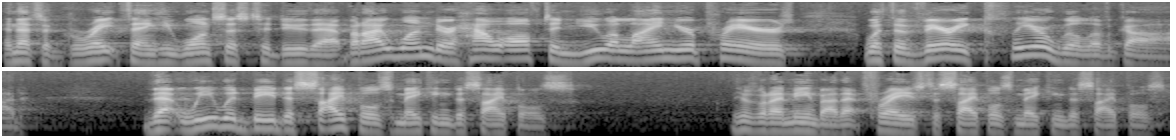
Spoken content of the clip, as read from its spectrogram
And that's a great thing. He wants us to do that. But I wonder how often you align your prayers with the very clear will of God that we would be disciples making disciples. Here's what I mean by that phrase disciples making disciples.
